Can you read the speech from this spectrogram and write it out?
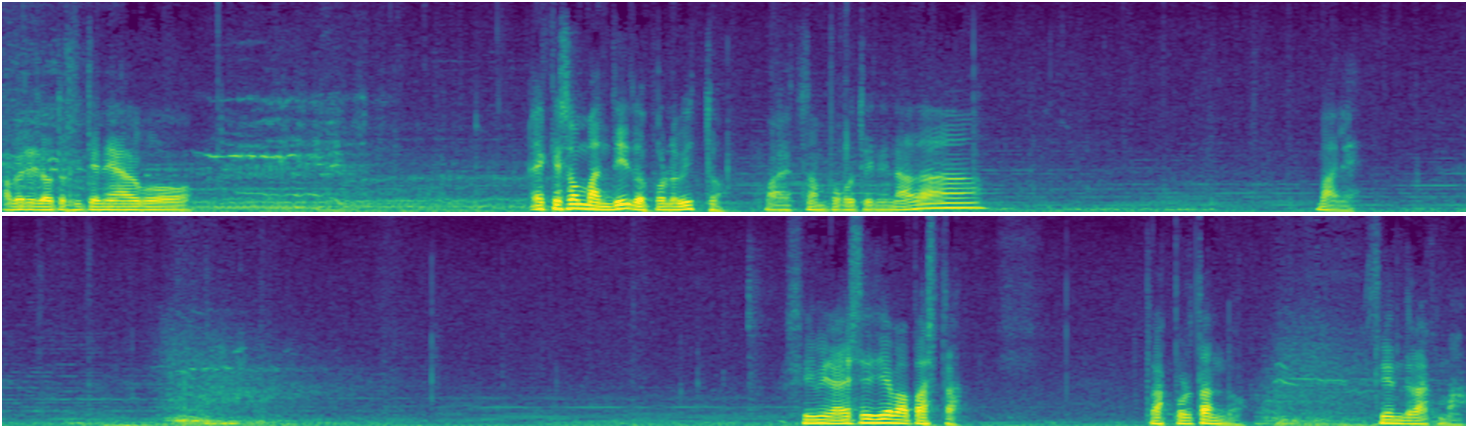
A ver el otro si tiene algo. Es que son bandidos, por lo visto. Vale, esto tampoco tiene nada. Vale. Sí, mira, ese lleva pasta. Transportando. 100 dracma.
